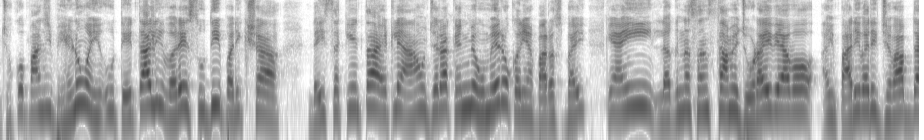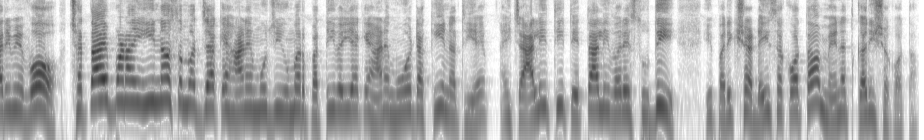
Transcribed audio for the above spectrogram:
જોકો પાંજી ભેણું અહીં ઉ 43 વર્ષ સુધી પરીક્ષા દઈ સકેતા એટલે આઉં જરા કેન મે ઉમેરો કર્યા પારસભાઈ કે અહીં લગ્ન સંસ્થા મે જોડાઈ વ્યાવો અહીં પારિવારિક જવાબદારી મે વો. છતાંય પણ અહીં ન સમજ્યા કે હાણે મુજી ઉંમર પતી વૈયા કે હાણે મુએટા કી નથી હે. અહીં 40 થી 43 વર્ષ સુધી એ પરીક્ષા દઈ સકોતા મહેનત કરી સકોતા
